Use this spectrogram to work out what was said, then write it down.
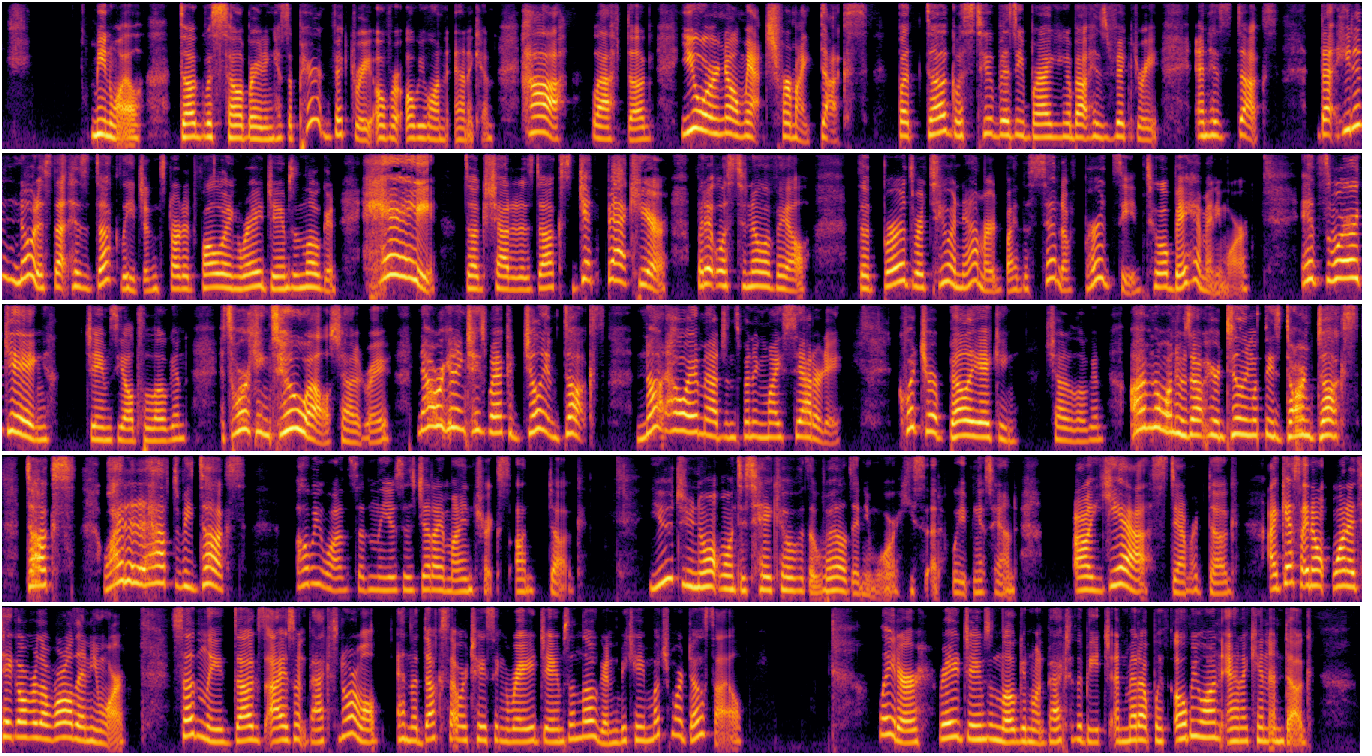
Meanwhile, Doug was celebrating his apparent victory over Obi Wan and Anakin. Ha! laughed Doug. You are no match for my ducks. But Doug was too busy bragging about his victory and his ducks that he didn't notice that his duck legion started following Ray, James, and Logan. Hey! Doug shouted his ducks. Get back here! But it was to no avail. The birds were too enamored by the scent of birdseed to obey him anymore. It's working! James yelled to Logan. It's working too well, shouted Ray. Now we're getting chased by a cajillion ducks. Not how I imagine spending my Saturday. Quit your belly aching, shouted Logan. I'm the one who's out here dealing with these darn ducks. Ducks! Why did it have to be ducks? Obi Wan suddenly used his Jedi mind tricks on Doug. You do not want to take over the world anymore, he said, waving his hand. Uh, yeah, stammered Doug. I guess I don't want to take over the world anymore. Suddenly, Doug's eyes went back to normal, and the ducks that were chasing Ray, James, and Logan became much more docile. Later, Ray, James, and Logan went back to the beach and met up with Obi Wan, Anakin, and Doug.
